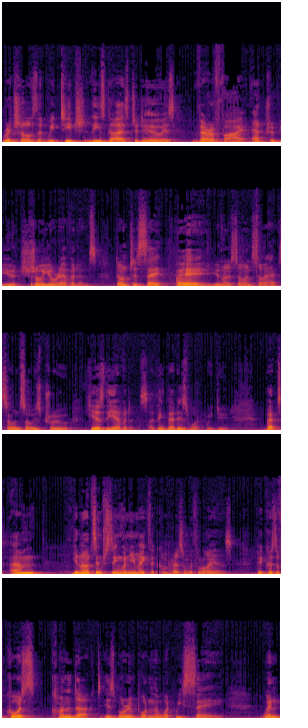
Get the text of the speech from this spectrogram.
rituals that we teach these guys to do is verify, attribute, show your evidence. Don't just say, hey, you know, so and so, so and so is true. Here's the evidence. I think that is what we do. But, um, you know, it's interesting when you make the comparison with lawyers, because of course, conduct is more important than what we say. When,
